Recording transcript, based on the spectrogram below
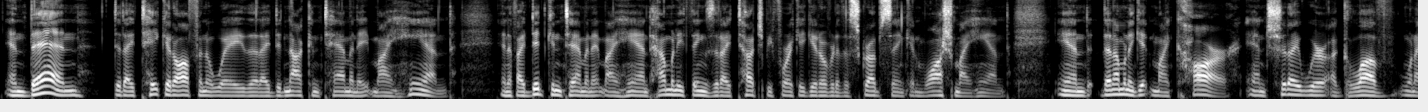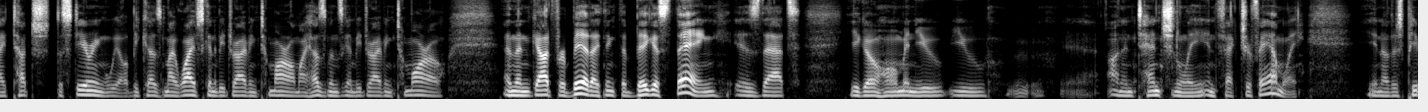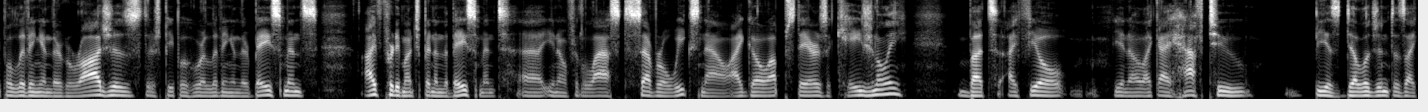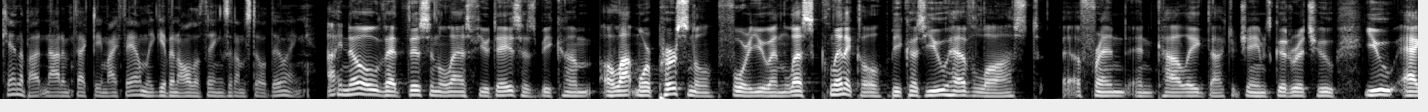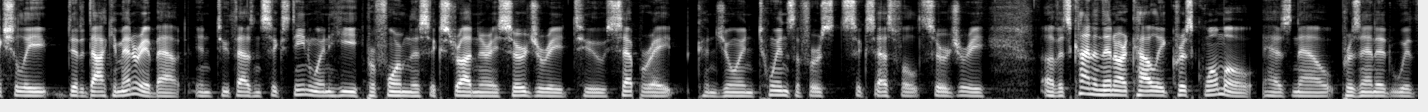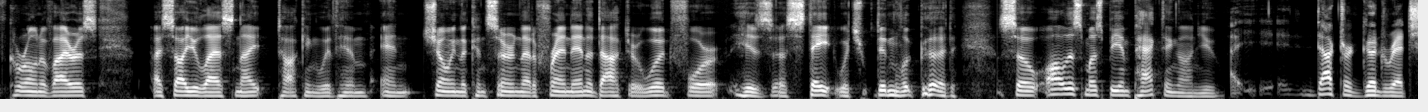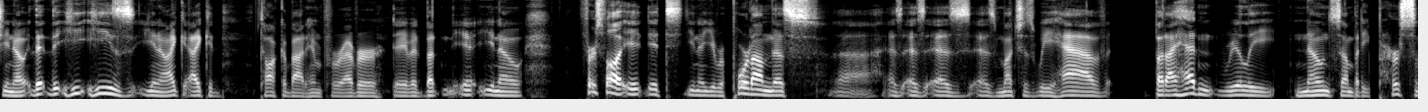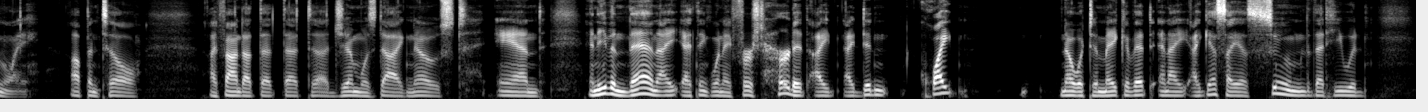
And then did I take it off in a way that I did not contaminate my hand? And if I did contaminate my hand, how many things did I touch before I could get over to the scrub sink and wash my hand? And then I'm going to get in my car. And should I wear a glove when I touch the steering wheel? Because my wife's going to be driving tomorrow, my husband's going to be driving tomorrow. And then, God forbid, I think the biggest thing is that you go home and you you uh, unintentionally infect your family. You know, there's people living in their garages. There's people who are living in their basements. I've pretty much been in the basement, uh, you know, for the last several weeks now. I go upstairs occasionally, but I feel, you know, like I have to be as diligent as I can about not infecting my family, given all the things that I'm still doing. I know that this in the last few days has become a lot more personal for you and less clinical because you have lost a friend and colleague, Dr. James Goodrich, who you actually did a documentary about in 2016 when he performed this extraordinary surgery to separate conjoined twins, the first successful surgery of its kind. And then our colleague Chris Cuomo has now presented with coronavirus. I saw you last night talking with him and showing the concern that a friend and a doctor would for his uh, state, which didn't look good. So all this must be impacting on you. Dr. Goodrich, you know, the, the, he he's you know I, I could talk about him forever, David, but you know. First of all, it, it's you know you report on this uh, as as as as much as we have, but I hadn't really known somebody personally up until I found out that that uh, Jim was diagnosed, and and even then, I, I think when I first heard it, I, I didn't quite know what to make of it, and I, I guess I assumed that he would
